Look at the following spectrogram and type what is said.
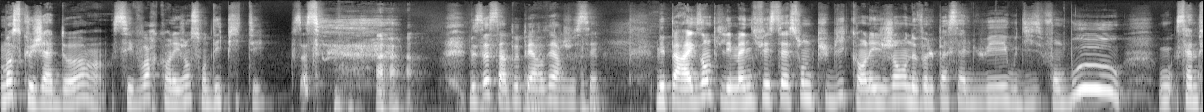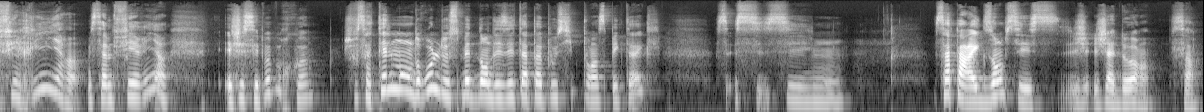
Moi, ce que j'adore, c'est voir quand les gens sont dépités. Ça, Mais ça, c'est un peu pervers, je sais. Mais par exemple, les manifestations de public, quand les gens ne veulent pas saluer ou disent, font bouh, ou, ça me fait rire. Ça me fait rire. Et je sais pas pourquoi. Je trouve ça tellement drôle de se mettre dans des états pas possibles pour un spectacle. C'est. Ça, par exemple, c'est j'adore ça.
